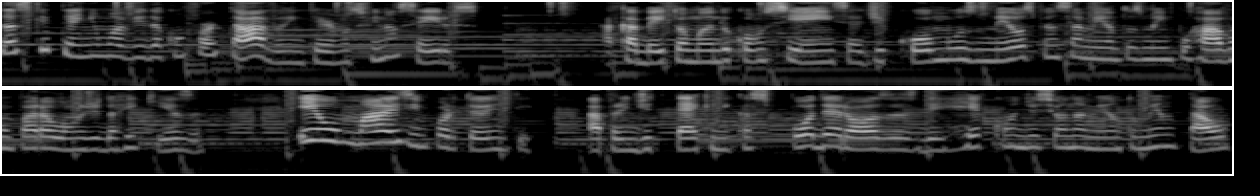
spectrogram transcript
das que têm uma vida confortável em termos financeiros. Acabei tomando consciência de como os meus pensamentos me empurravam para longe da riqueza. E o mais importante, aprendi técnicas poderosas de recondicionamento mental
